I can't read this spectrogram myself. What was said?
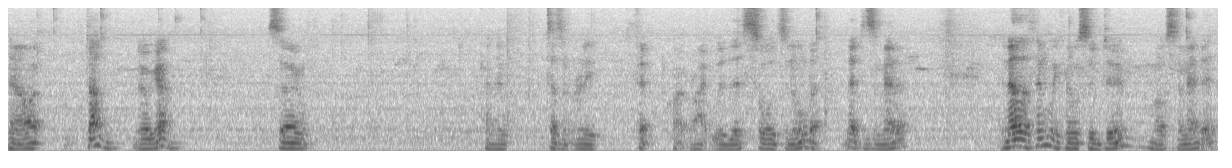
Now, done. There we go. So, kind of doesn't really fit quite right with the swords and all, but that doesn't matter. Another thing we can also do, whilst I'm at it,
